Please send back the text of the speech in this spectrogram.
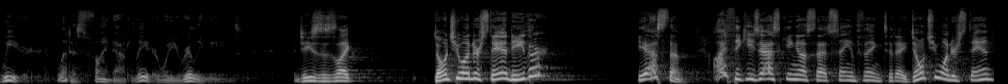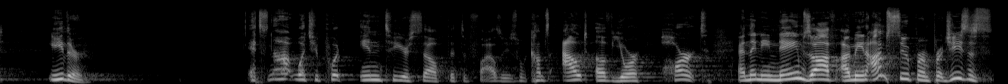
weird. Let us find out later what he really means. And Jesus is like, Don't you understand either? He asked them. I think he's asking us that same thing today. Don't you understand either? It's not what you put into yourself that defiles you, it's what comes out of your heart. And then he names off, I mean, I'm super impressed. Jesus,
